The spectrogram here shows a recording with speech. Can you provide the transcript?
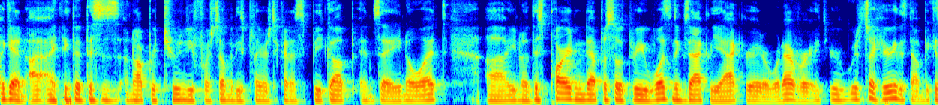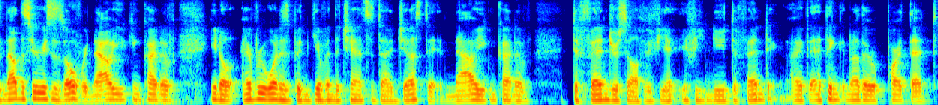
again, I, I think that this is an opportunity for some of these players to kind of speak up and say, you know what, uh, you know, this part in episode three wasn't exactly accurate or whatever. It, you're, we're hearing this now because now the series is over. Now you can kind of, you know, everyone has been given the chance to digest it. And now you can kind of defend yourself if you if you need defending. I, th- I think another part that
